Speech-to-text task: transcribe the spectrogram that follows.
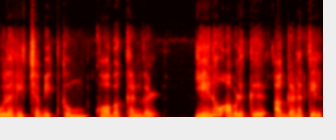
உலகைச் சபிக்கும் கோபக்கண்கள் ஏனோ அவளுக்கு அக்கணத்தில்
